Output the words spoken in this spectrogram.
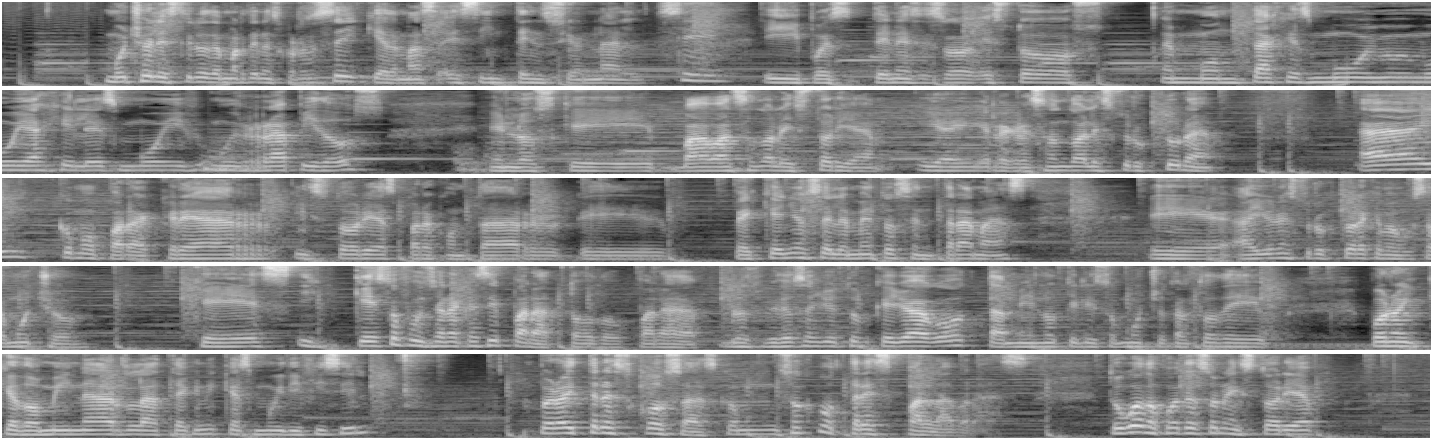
mucho el estilo de Martin Scorsese y que además es intencional. Sí. Y pues tienes eso, estos montajes muy, muy, muy ágiles, muy, muy rápidos en los que va avanzando la historia y ahí regresando a la estructura. Hay como para crear historias, para contar eh, pequeños elementos en tramas. Eh, hay una estructura que me gusta mucho. Que es. Y que esto funciona casi para todo. Para los videos en YouTube que yo hago, también lo utilizo mucho. Trato de. Bueno, y que dominar la técnica es muy difícil. Pero hay tres cosas. son como tres palabras. Tú cuando cuentas una historia,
